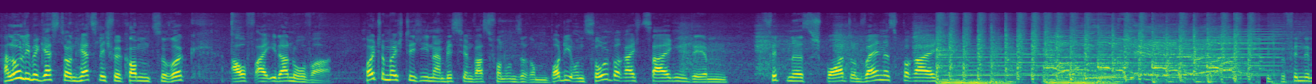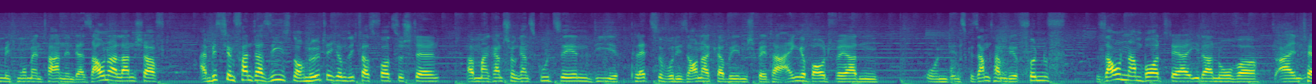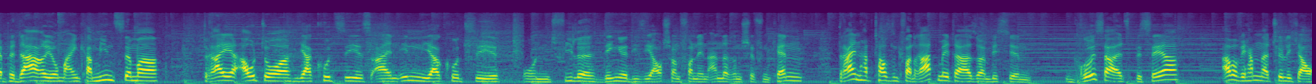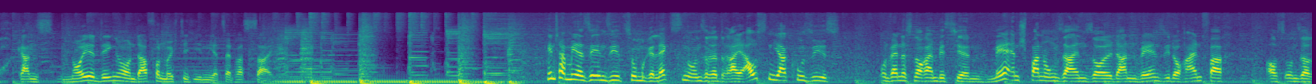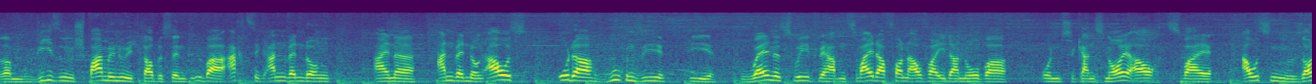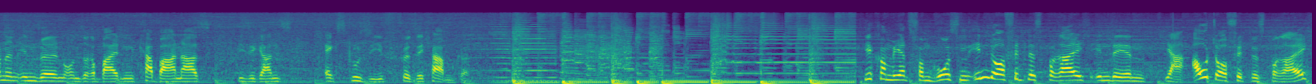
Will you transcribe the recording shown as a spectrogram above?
Hallo liebe Gäste und herzlich willkommen zurück auf AIDA Nova. Heute möchte ich Ihnen ein bisschen was von unserem Body- und Soul-Bereich zeigen, dem Fitness-, Sport- und Wellness-Bereich. Ich befinde mich momentan in der Saunalandschaft. Ein bisschen Fantasie ist noch nötig, um sich das vorzustellen, aber man kann schon ganz gut sehen, die Plätze, wo die Saunakabinen später eingebaut werden. Und insgesamt haben wir fünf Saunen an Bord der AIDA Nova. Ein Terpedarium, ein Kaminzimmer, drei Outdoor-Jacuzzis, ein Innen-Jacuzzi und viele Dinge, die Sie auch schon von den anderen Schiffen kennen. Dreieinhalbtausend Quadratmeter, also ein bisschen größer als bisher. Aber wir haben natürlich auch ganz neue Dinge und davon möchte ich Ihnen jetzt etwas zeigen. Hinter mir sehen Sie zum Relaxen unsere drei Außen-Jacuzzis. Und wenn es noch ein bisschen mehr Entspannung sein soll, dann wählen Sie doch einfach aus unserem riesen Sparmenü, ich glaube es sind über 80 Anwendungen, eine Anwendung aus oder buchen Sie die Wellness Suite. Wir haben zwei davon auf Aida Nova und ganz neu auch zwei Außen-Sonneninseln, unsere beiden Cabanas, die Sie ganz exklusiv für sich haben können. Hier kommen wir jetzt vom großen Indoor-Fitness-Bereich in den ja, Outdoor-Fitness-Bereich.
